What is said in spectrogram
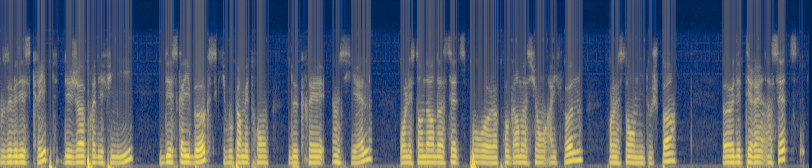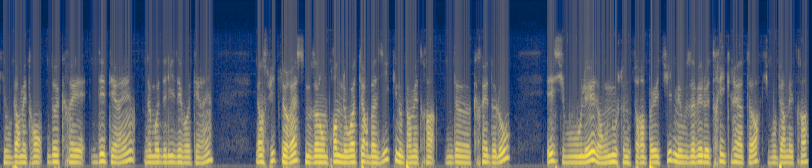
Vous avez des scripts déjà prédéfinis, des skybox qui vous permettront de créer un ciel. Bon, les standards assets pour euh, la programmation iPhone, pour l'instant on n'y touche pas. Euh, des terrains assets qui vous permettront de créer des terrains, de modéliser vos terrains. Et ensuite, le reste, nous allons prendre le water basic qui nous permettra de créer de l'eau. Et si vous voulez, donc nous, ce ne sera pas utile, mais vous avez le tree creator qui vous permettra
